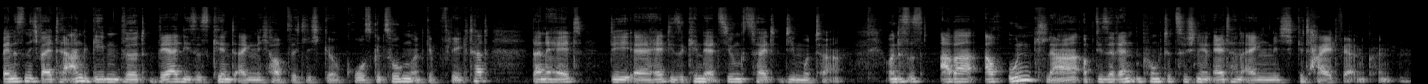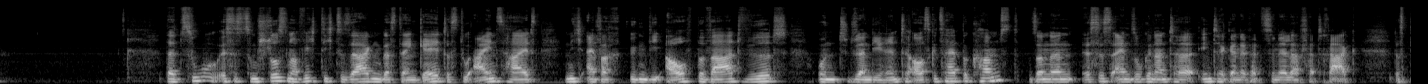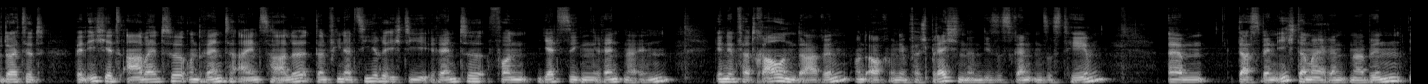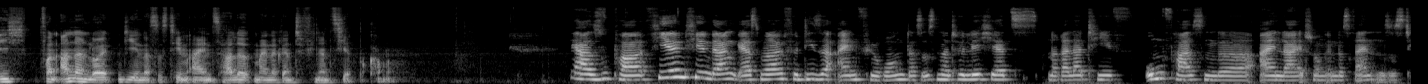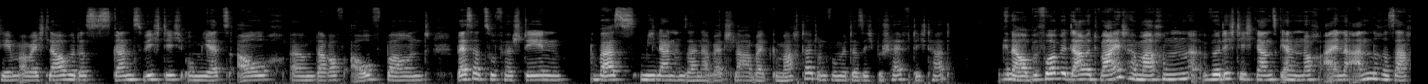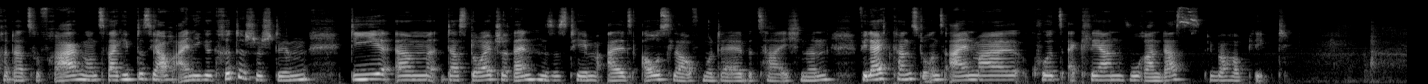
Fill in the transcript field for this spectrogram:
Wenn es nicht weiter angegeben wird, wer dieses Kind eigentlich hauptsächlich großgezogen und gepflegt hat, dann erhält, die, erhält diese Kindererziehungszeit die Mutter. Und es ist aber auch unklar, ob diese Rentenpunkte zwischen den Eltern eigentlich geteilt werden könnten. Dazu ist es zum Schluss noch wichtig zu sagen, dass dein Geld, das du einzahlst, nicht einfach irgendwie aufbewahrt wird und du dann die Rente ausgezahlt bekommst, sondern es ist ein sogenannter intergenerationeller Vertrag. Das bedeutet, wenn ich jetzt arbeite und Rente einzahle, dann finanziere ich die Rente von jetzigen RentnerInnen in dem Vertrauen darin und auch in dem Versprechen in dieses Rentensystem, ähm, dass wenn ich da mal Rentner bin, ich von anderen Leuten, die in das System einzahle, meine Rente finanziert bekomme. Ja, super. Vielen, vielen Dank erstmal für diese Einführung. Das ist natürlich jetzt eine relativ umfassende Einleitung in das Rentensystem, aber ich glaube, das ist ganz wichtig, um jetzt auch ähm, darauf aufbauend besser zu verstehen, was Milan in seiner Bachelorarbeit gemacht hat und womit er sich beschäftigt hat. Genau, bevor wir damit weitermachen, würde ich dich ganz gerne noch eine andere Sache dazu fragen. Und zwar gibt es ja auch einige kritische Stimmen, die ähm, das deutsche Rentensystem als Auslaufmodell bezeichnen. Vielleicht kannst du uns einmal kurz erklären, woran das überhaupt liegt.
